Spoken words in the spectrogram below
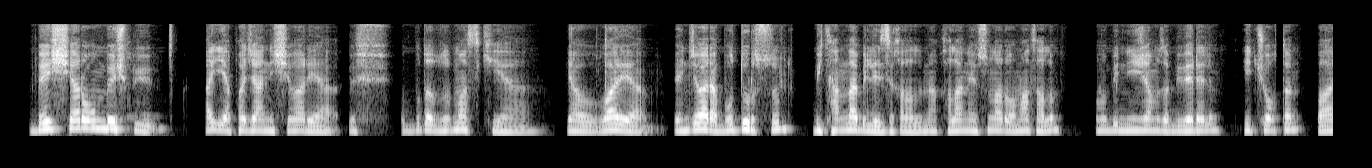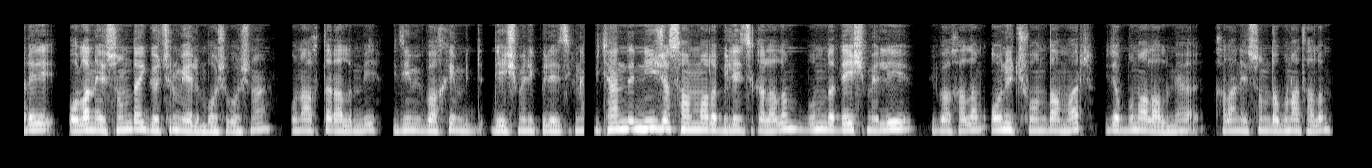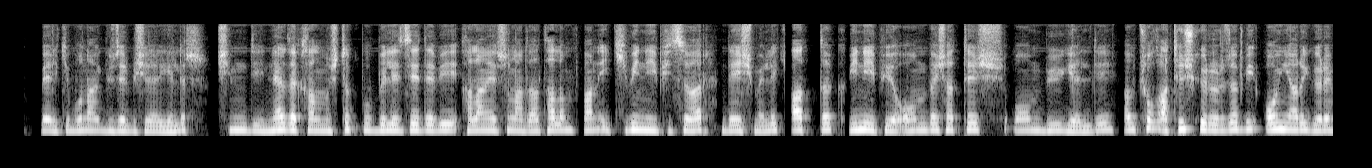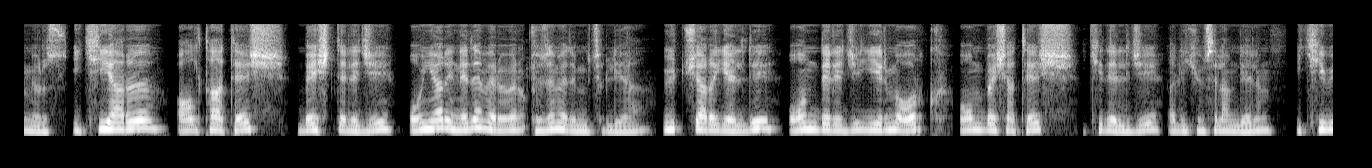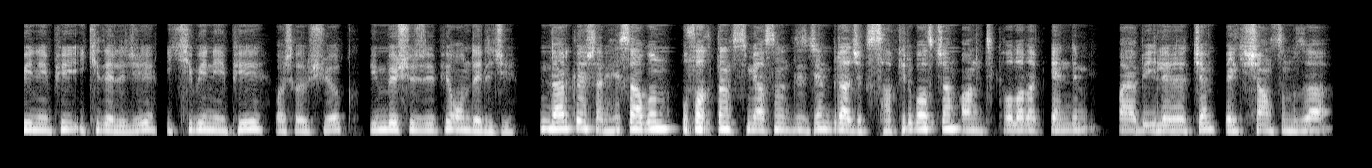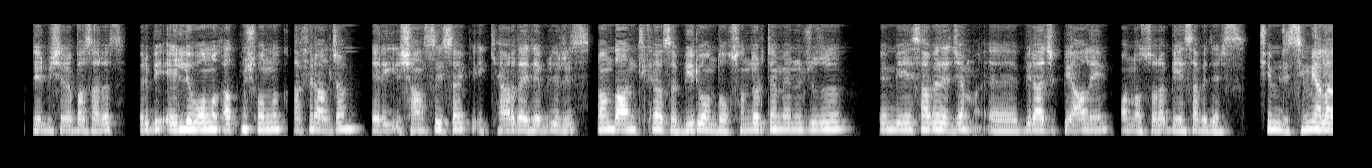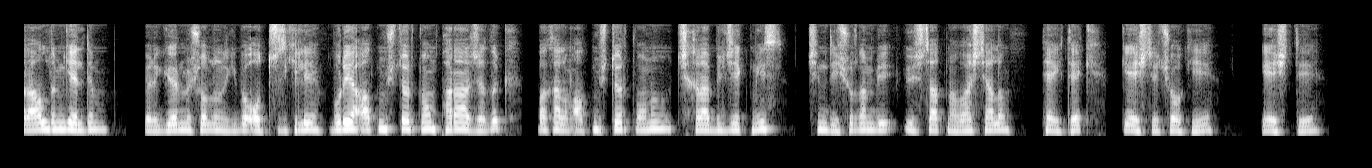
5 yarı 15 büyü. Ay yapacağın işi var ya. Üf, bu da durmaz ki ya. Ya var ya bence var ya bu dursun. Bir tane daha bilezik alalım ya. Kalan efsunları ona atalım. Bunu bir ninjamıza bir verelim. Hiç yoktan bari olan efsunu da götürmeyelim boşu boşuna. Bunu aktaralım bir. Gideyim bir bakayım bir de- değişmelik bilezik ne. Bir tane de ninja sanmalı bilezik alalım. Bunu da değişmeli bir bakalım. 13 fondan var. Bir de bunu alalım ya. Kalan efsunu da buna atalım. Belki buna güzel bir şeyler gelir. Şimdi nerede kalmıştık? Bu bileziğe de bir kalan efsunları da atalım. Şu an 2000 EP'si var. Değişmelik. Attık. 1000 EP 15 ateş 10 büyü geldi. Abi çok ateş görüyoruz ya. Bir 10 yarı göremiyoruz. 2 yarı 6 ateş 5 delici 10 yarı neden veriyor ben çözemedim bir türlü ya. 3 yarı geldi 10 delici 20 ork 15 ateş 2 delici aleykümselam diyelim. 2000 EP 2 delici 2000 EP başka bir şey yok. 1500 EP 10 delici. Şimdi arkadaşlar hesabın ufaktan simyasını dizeceğim. Birazcık safir basacağım. Antika olarak kendim Bayağı bir ilerleteceğim. Belki şansımıza güzel bir şeyler basarız. Böyle bir 50 wonluk 60 wonluk safir alacağım. Eğer şanslıysak e, kar da edebiliriz. Şu anda antikasa 1.10 94 hemen ucuzu. Ben bir hesap edeceğim. Ee, birazcık bir alayım. Ondan sonra bir hesap ederiz. Şimdi simyaları aldım geldim. Böyle görmüş olduğunuz gibi 32'li. Buraya 64 won para harcadık. Bakalım 64 won'u çıkarabilecek miyiz? Şimdi şuradan bir üst atma başlayalım. Tek tek. Geçti çok iyi. Geçti.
